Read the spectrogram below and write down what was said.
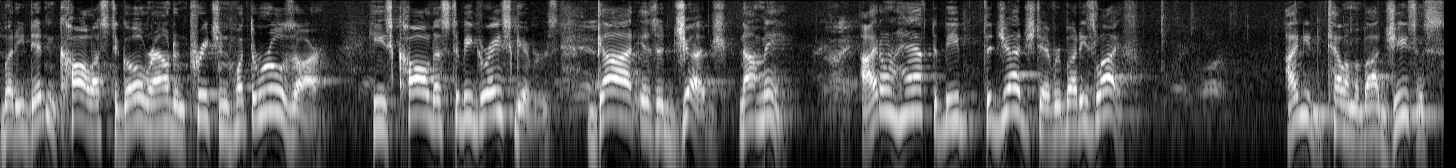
But He didn't call us to go around and preaching what the rules are. He's called us to be grace givers. God is a judge, not me. I don't have to be the judge to everybody's life. I need to tell them about Jesus.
